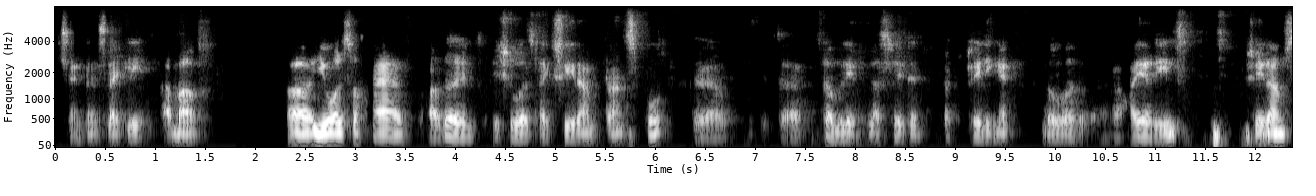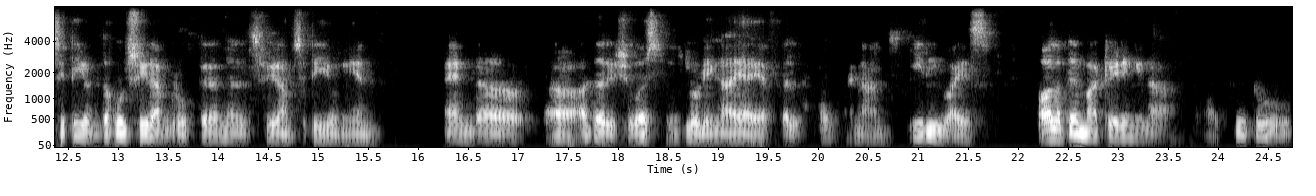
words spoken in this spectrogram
percent and slightly above. Uh, you also have other issuers like Shriram Transport, uh, a AA plus rated, but trading at lower, uh, higher yields. Shriram City, the whole Shriram group, Piramal, Shriram City Union, and uh, other issuers, including IIFL, Home Finance, Edelweiss, all of them are trading in a two to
